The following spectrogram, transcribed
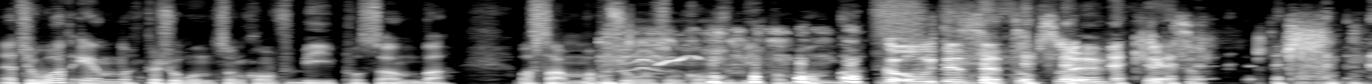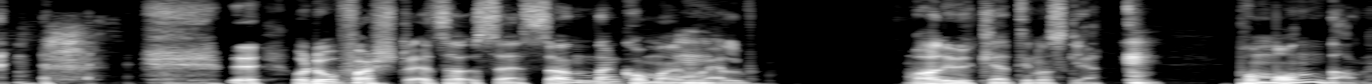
jag tror att en person som kom förbi på söndag var samma person som kom förbi på måndag. Godiset tog slut liksom. Och då först, så, så här, söndagen kom han Mm. själv och han är utklädd till något skelett. Mm. På måndagen,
